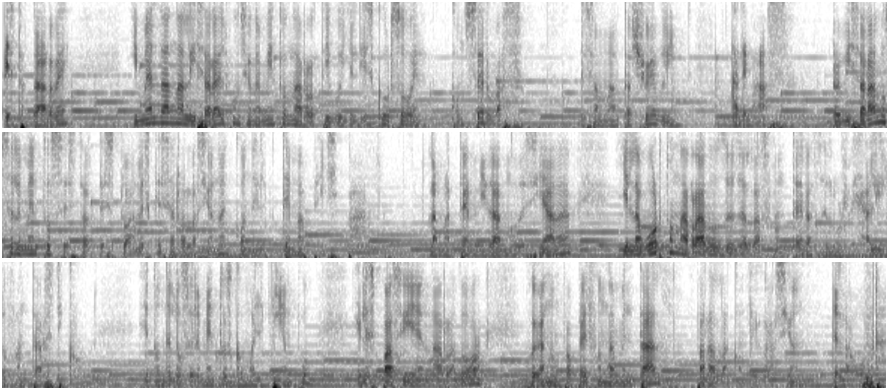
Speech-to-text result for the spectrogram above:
Esta tarde, Imelda analizará el funcionamiento narrativo y el discurso en Conservas de Samantha Schweblin. Además, revisará los elementos extratextuales que se relacionan con el tema principal, la maternidad no deseada y el aborto narrados desde las fronteras de lo real y lo fantástico, en donde los elementos como el tiempo, el espacio y el narrador juegan un papel fundamental para la configuración de la obra.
